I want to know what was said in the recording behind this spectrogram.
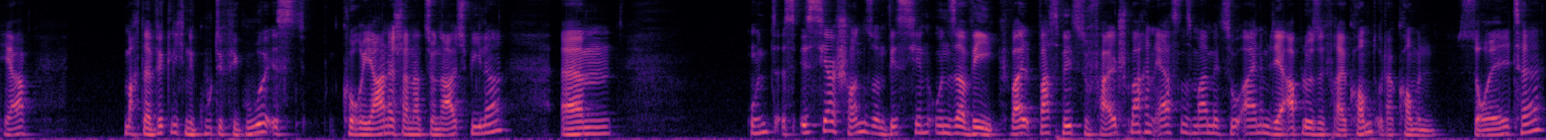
ja, macht da wirklich eine gute Figur, ist koreanischer Nationalspieler. Ähm, und es ist ja schon so ein bisschen unser Weg, weil was willst du falsch machen? Erstens mal mit so einem, der ablösefrei kommt oder kommen sollte.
